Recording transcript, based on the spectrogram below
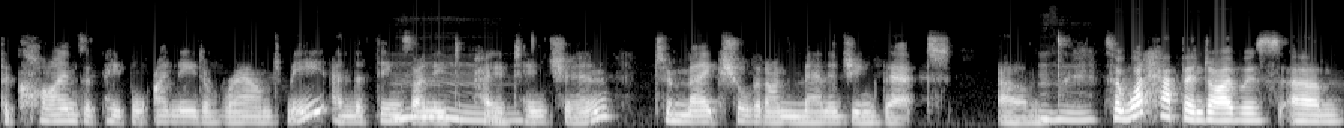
the kinds of people I need around me and the things mm. I need to pay mm. attention to make sure that I'm managing that. Um, mm-hmm. So what happened? I was um,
